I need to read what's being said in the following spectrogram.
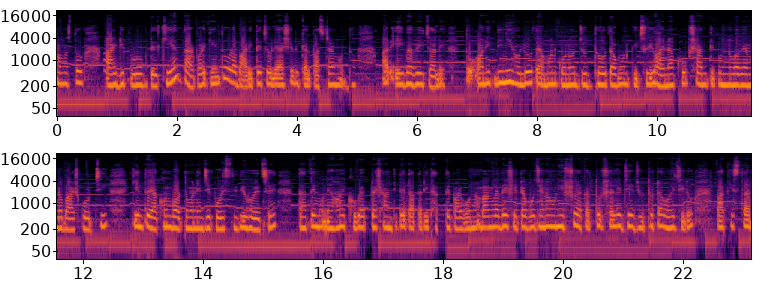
সমস্ত আইডি প্রুফ দেখিয়ে তারপরে কিন্তু ওরা বাড়িতে চলে আসে বিকাল পাঁচটার মধ্যে। আর এইভাবেই চলে। তো অনেক দিনই হলো, তেমন কোনো যুদ্ধ, তেমন কিছুই হয় না। খুব শান্তিপূর্ণভাবে আমরা বাস করছি। কিন্তু এখন বর্তমানে যে পরিস্থিতি হয়েছে, তাতে মনে হয় খুব একটা শান্তিতে তাড়াতাড়ি থাকতে পারব না। বাংলাদেশ এটা বোঝে না, উনিশশো একাত্তর সালে যে যুদ্ধটা হয়েছিল, পাকিস্তান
